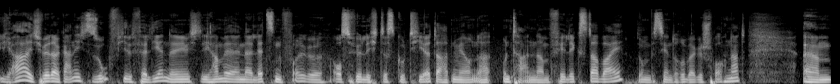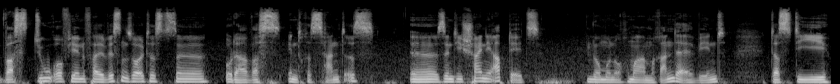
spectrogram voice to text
ja, ich will da gar nicht so viel verlieren, denn die haben wir in der letzten Folge ausführlich diskutiert. Da hatten wir unter, unter anderem Felix dabei, so ein bisschen drüber gesprochen hat. Ähm, was du auf jeden Fall wissen solltest äh, oder was interessant ist, äh, sind die Shiny Updates. Nur mal noch mal am Rande erwähnt, dass die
